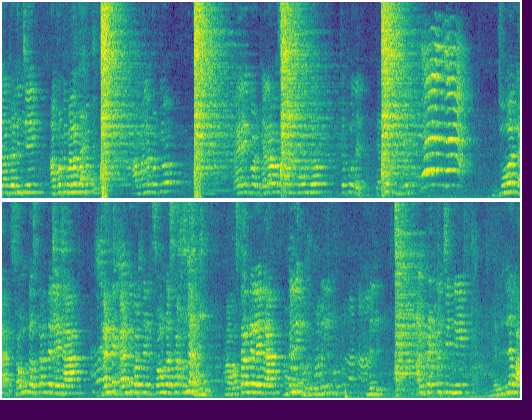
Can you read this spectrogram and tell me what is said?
దాంట్లో నుంచి. ఆ కొట్టు మల్ల కొట్టు ఆ మల్ల కొట్టు వెరీ గుడ్ ఎలా వస్తాను సౌండ్? చెప్పదే ఎట్లా జోరుగా సౌండ్ వస్తుందా లేదా? గంట గంట కొట్టినట్టు సౌండ్ వస్తా ఉన్నాను వస్తుందా లేదా? మెల్లి కుట్టు మెల్లి మెల్లి. ఇప్పుడు ఎట్లొచ్చింది మెల్లగా.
